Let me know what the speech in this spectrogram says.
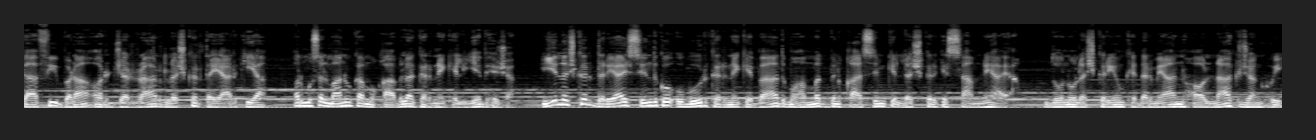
काफ़ी बड़ा और जर्रार लश्कर तैयार किया और मुसलमानों का मुकाबला करने के लिए भेजा। ये लश्कर दरियाए सिंध को अबूर करने के बाद मोहम्मद बिन कासिम के लश्कर के सामने आया। दोनों लश्करियों के दरमियान हौलनाक जंग हुई।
